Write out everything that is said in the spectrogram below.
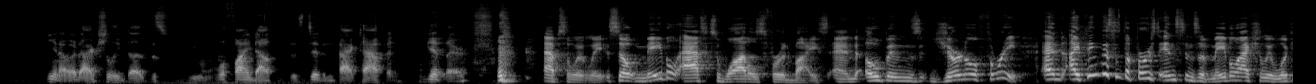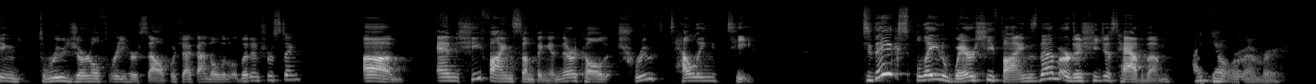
you know, it actually does. This we'll find out that this did in fact happen. We'll get there. Absolutely. So Mabel asks Waddles for advice and opens Journal 3. And I think this is the first instance of Mabel actually looking through Journal 3 herself, which I found a little bit interesting. Um, and she finds something in there called truth telling teeth. Do they explain where she finds them, or does she just have them? I don't remember.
